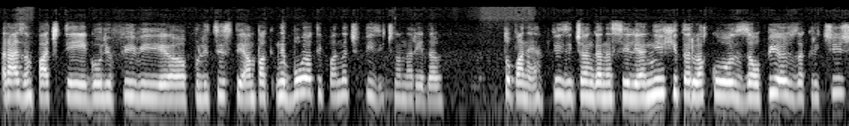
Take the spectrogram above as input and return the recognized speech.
razen pač ti goljofivi uh, policisti, ampak ne bojo ti pa nič fizično naredili. To pa ne, fizičnega nasilja ni, hiter lahko zaopiješ, zakričiš.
